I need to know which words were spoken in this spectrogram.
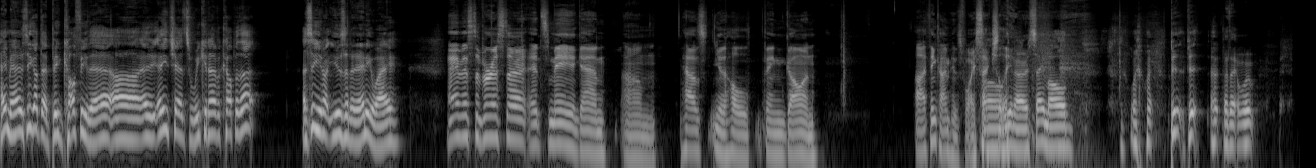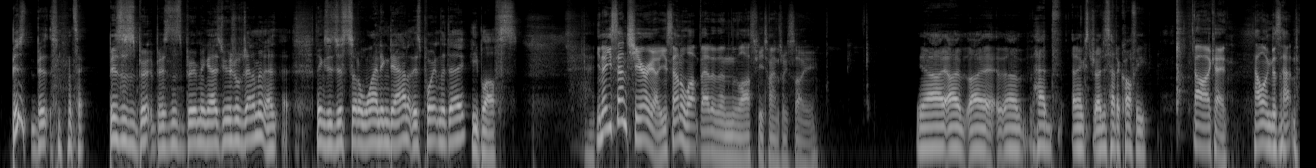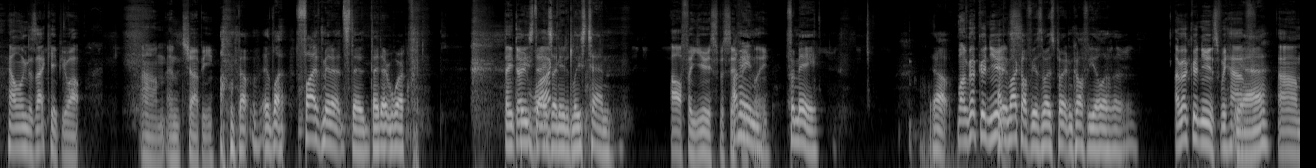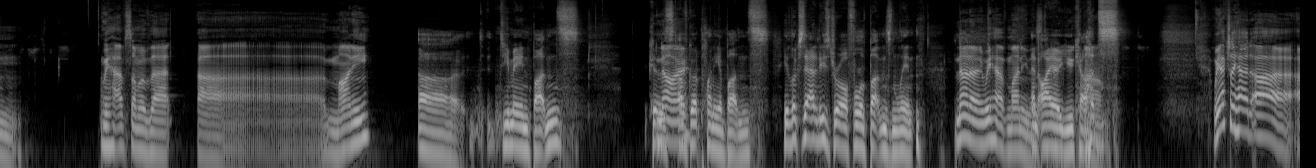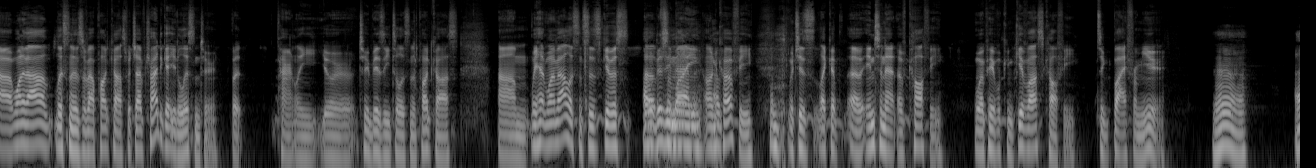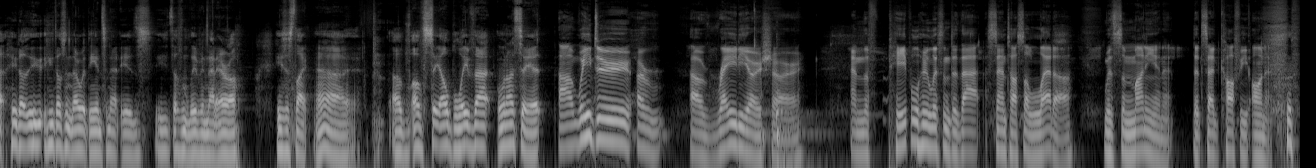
Hey man, so you got that big coffee there. Uh, any, any chance we could have a cup of that? I see you're not using it anyway. Hey, Mr. Barista, it's me again. Um, how's your whole thing going? I think I'm his voice, Oh, actually. you know, same old. Wait, wait, bi- bi- what's that? Wait, Biz, biz, what's that? Business, bo- business booming as usual, gentlemen. Uh, uh, things are just sort of winding down at this point in the day. He bluffs. You know, you sound cheerier. You sound a lot better than the last few times we saw you. Yeah, I, I, I uh, had an extra. I just had a coffee. Oh, okay. How long does that? How long does that keep you up? Um, and chirpy. About five minutes. They they don't work They don't these work. days. I need at least ten. oh, for you specifically. I mean, for me. Yeah, well, I've got good news. I mean, my coffee is the most potent coffee you'll ever. I've got good news. We have Yeah. um, we have some of that uh money. Uh, do you mean buttons? Because No. I've got plenty of buttons. He looks down at his drawer full of buttons and lint No, no, we have money. And time. IOU cards. We actually had uh, uh, one of our listeners of our podcast, which I've tried to get you to listen to, but apparently you're too busy to listen to podcasts. Um, we had one of our listeners give us uh, busy some man. money on I'm- Ko-fi, which is like a, a internet of coffee, where people can give us coffee to buy from you. Ah. Uh, he does. He, he doesn't know what the internet is. He doesn't live in that era. He's just like, ah, I'll, I'll see. I'll believe that when I see it. Um, we do a, a radio show, and the f- people who listened to that sent us a letter with some money in it that said coffee on it.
